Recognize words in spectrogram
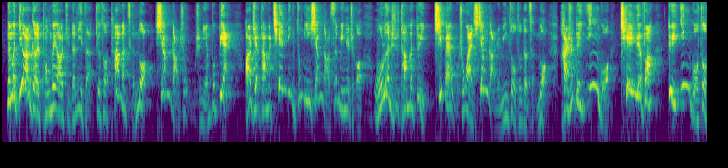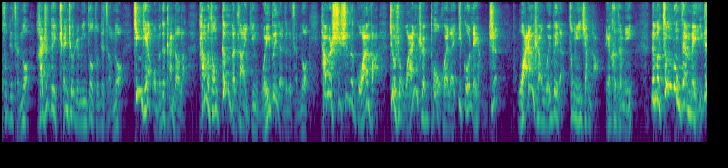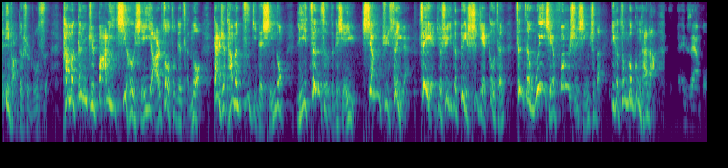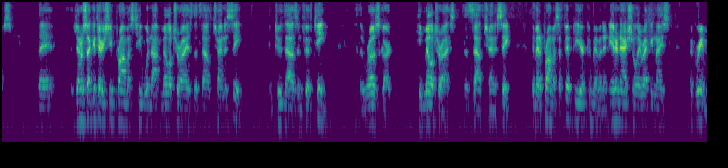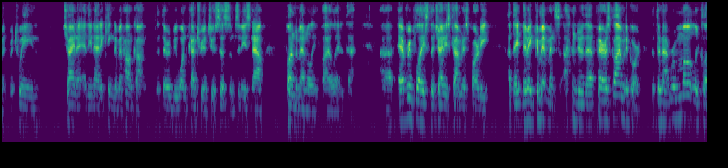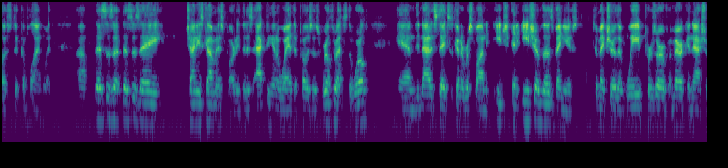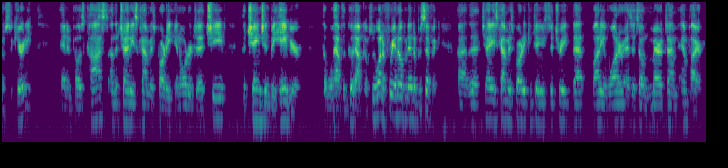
那么第二个，蓬佩奥举的例子就说，他们承诺香港是五十年不变，而且他们签订中英香港声明的时候，无论是他们对七百五十万香港人民做出的承诺，还是对英国签约方对英国做出的承诺，还是对全球人民做出的承诺，今天我们都看到了，他们从根本上已经违背了这个承诺，他们实施的国安法就是完全破坏了一国两制，完全违背了中英香港联合声明。那么，中共在每一个地方都是如此。他们根据巴黎气候协议而做出的承诺，但是他们自己的行动离遵守这个协议相距甚远。这也就是一个对世界构成真正威胁方式形式的一个中国共产党。Examples: The General Secretary Xi promised he would not militarize the South China Sea in 2015. In the Rose Garden, he militarized the South China Sea. They made a promise, a 50-year commitment, an internationally recognized agreement between China and the United Kingdom and Hong Kong that there would be one country and two systems, and he's now fundamentally violated that. Uh, every place the Chinese Communist Party uh, they, they commitments under the Paris Climate Accord that they're not remotely close to complying with. Uh, this is a this is a Chinese Communist Party that is acting in a way that poses real threats to the world, and the United States is going to respond each in each of those venues to make sure that we preserve American national security and impose costs on the Chinese Communist Party in order to achieve the change in behavior that will have the good outcomes. We want a free and open Indo-Pacific. Uh, the Chinese Communist Party continues to treat that body of water as its own maritime empire.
